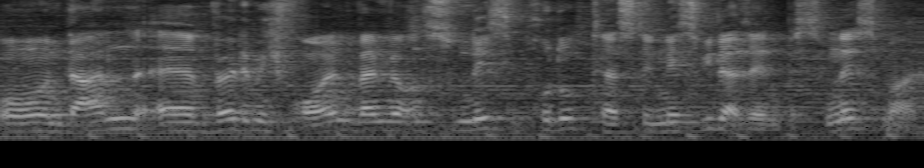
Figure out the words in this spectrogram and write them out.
Und dann äh, würde mich freuen, wenn wir uns zum nächsten Produkttest demnächst wiedersehen. Bis zum nächsten Mal.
